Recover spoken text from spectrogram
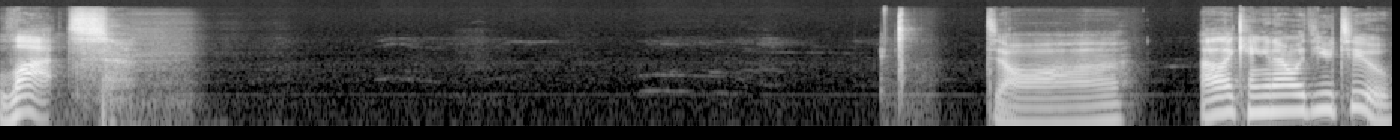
Lots. Daw. I like hanging out with you too.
